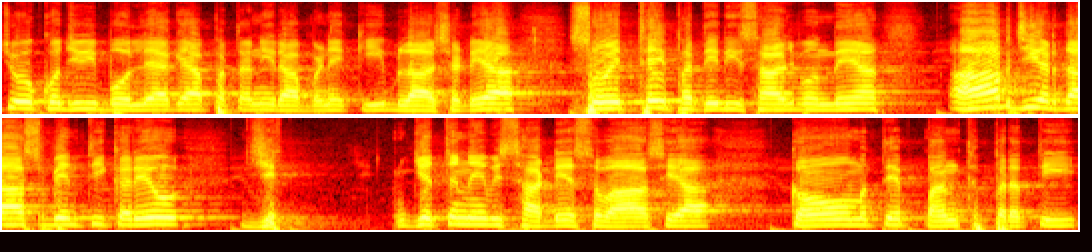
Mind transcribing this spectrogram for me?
ਜੋ ਕੁਝ ਵੀ ਬੋਲਿਆ ਗਿਆ, ਪਤਾ ਨਹੀਂ ਰੱਬ ਨੇ ਕੀ ਬੁਲਾ ਛੱਡਿਆ। ਸੋ ਇੱਥੇ ਹੀ ਫਤਿਹ ਦੀ ਸਾਂਝ ਪਾਉਂਦੇ ਆ। ਆਪ ਜੀ ਅਰਦਾਸ ਬੇਨਤੀ ਕਰਿਓ, ਜਿ- ਜਿਤਨੇ ਵੀ ਸਾਡੇ ਸਵਾਸ ਆ, ਕੌਮ ਤੇ ਪੰਥ ਪ੍ਰਤੀ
